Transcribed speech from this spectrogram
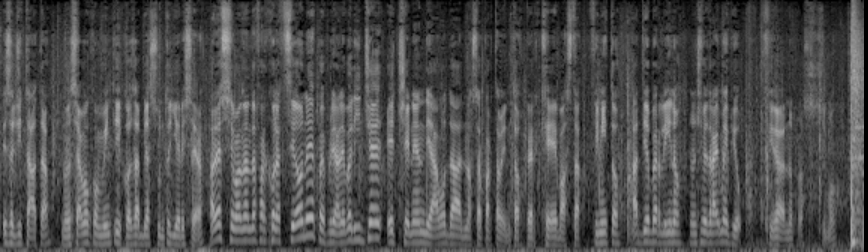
esagitata. Non siamo convinti di cosa abbia assunto ieri sera. Adesso stiamo andando a far colazione, poi prendiamo le valigie e ce ne andiamo dal nostro appartamento. Perché basta. Finito. Addio Berlino. Non ci vedrai mai più. Fino all'anno prossimo.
